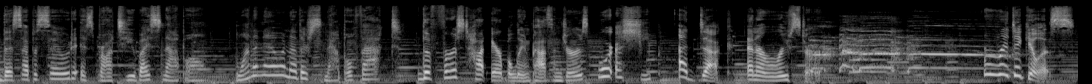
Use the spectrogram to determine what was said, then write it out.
This episode is brought to you by Snapple. Want to know another Snapple fact? The first hot air balloon passengers were a sheep, a duck, and a rooster. Ridiculous.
